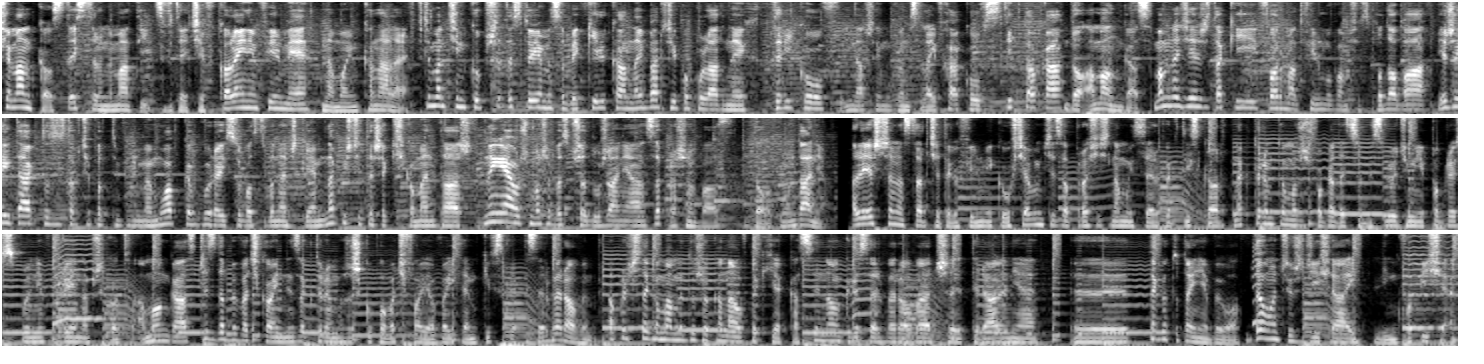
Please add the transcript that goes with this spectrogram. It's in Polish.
Siemanko, z tej strony Matix, witajcie w kolejnym filmie na moim kanale. W tym odcinku przetestujemy sobie kilka najbardziej popularnych trików, inaczej mówiąc lifehacków z TikToka do Among Us. Mam nadzieję, że taki format filmu wam się spodoba. Jeżeli tak, to zostawcie pod tym filmem łapkę w górę i suba z dzwoneczkiem, napiszcie też jakiś komentarz. No i ja już może bez przedłużania zapraszam was do oglądania. Ale jeszcze na starcie tego filmiku chciałbym Cię zaprosić na mój serwer Discord, na którym to możesz pogadać sobie z ludźmi, pograć wspólnie w gry, na przykład w Among Us, czy zdobywać coiny, za które możesz kupować fajowe itemki w sklepie serwerowym. Oprócz tego mamy dużo kanałów takich jak kasyno, gry serwerowe czy tyralnie. Yy, tego tutaj nie było. Dołącz już dzisiaj, link w opisie.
